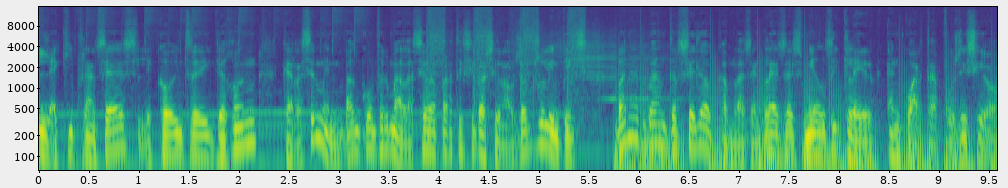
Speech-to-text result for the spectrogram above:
L'equip francès, Le Cointre i Guéron, que recentment van confirmar la seva participació en els Jocs Olímpics, van arribar en tercer lloc amb les angleses Mills i Clare en quarta posició.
